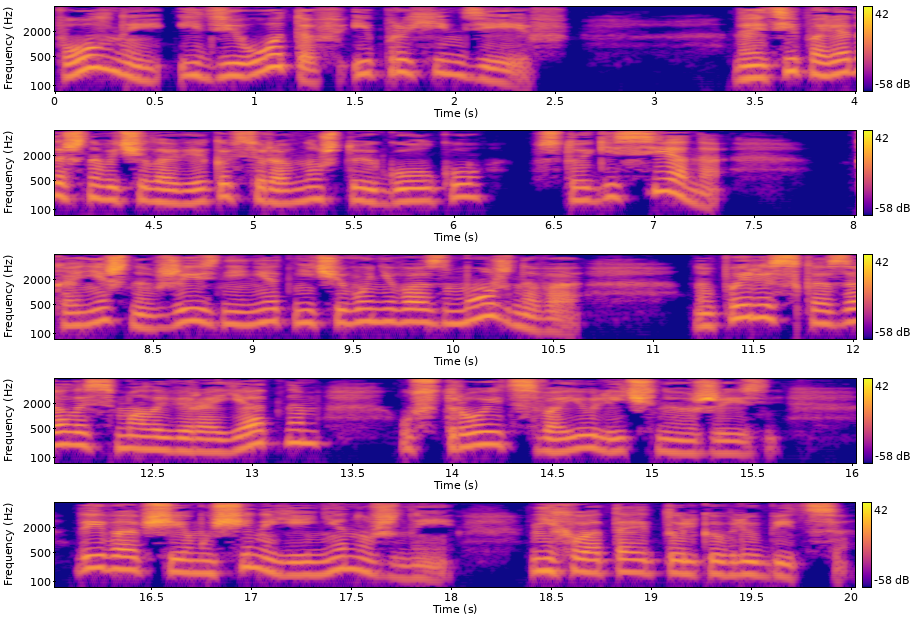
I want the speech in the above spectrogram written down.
полный идиотов и прохиндеев. Найти порядочного человека все равно, что иголку в стоге сена. Конечно, в жизни нет ничего невозможного, но Пэрис казалось маловероятным устроить свою личную жизнь. Да и вообще мужчины ей не нужны, не хватает только влюбиться.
